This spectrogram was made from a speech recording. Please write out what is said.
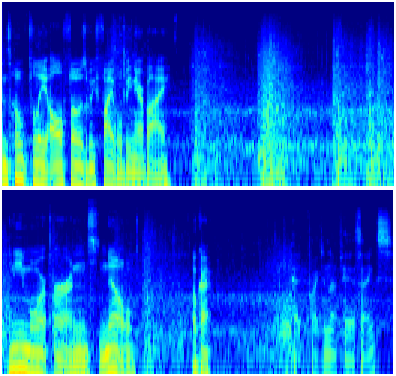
Since hopefully all foes we fight will be nearby. Any more urns? No. Okay. Had quite enough here, thanks.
